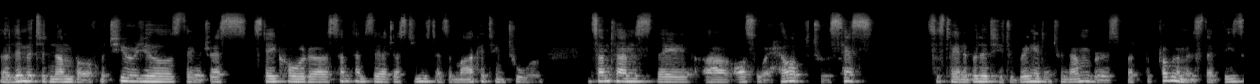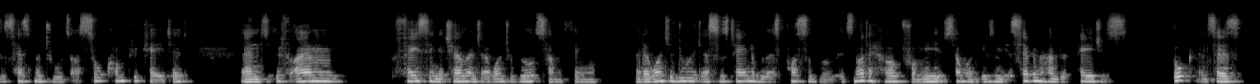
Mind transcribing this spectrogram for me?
a limited number of materials, they address stakeholders, sometimes they are just used as a marketing tool. sometimes they are also a help to assess sustainability, to bring it into numbers. But the problem is that these assessment tools are so complicated. And if I'm facing a challenge, I want to build something and I want to do it as sustainable as possible. It's not a help for me if someone gives me a 700 pages book and says,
